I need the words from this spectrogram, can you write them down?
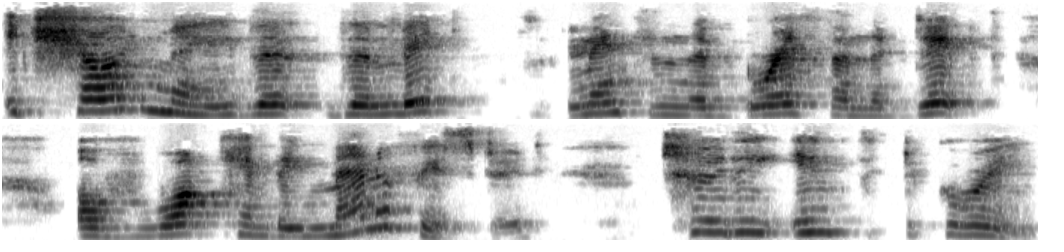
it showed me the, the length, length and the breadth and the depth of what can be manifested to the nth degree.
